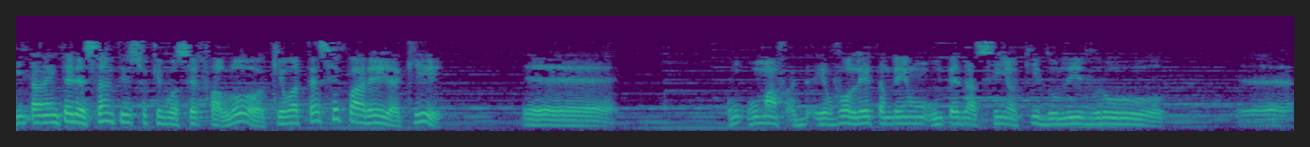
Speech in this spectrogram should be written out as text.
Então é interessante isso que você falou, que eu até separei aqui. É, uma, eu vou ler também um, um pedacinho aqui do livro. É,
